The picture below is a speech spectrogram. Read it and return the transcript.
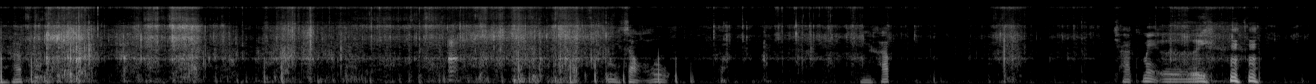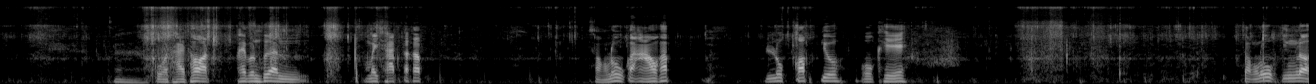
นะครับ มีสองลูกนี่ครับ ชัดไม่เอ่ยกลัวถ่ายทอดให้เพื่อนๆ ไม่ชัดนะครับสองลูกก็เอาครับ ลูกก๊อปอยู่ โอเคสองลูกจริงเหรอ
